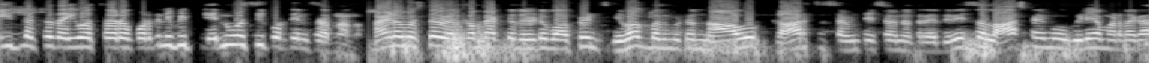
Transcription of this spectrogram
ಐದು ಲಕ್ಷದ ಐವತ್ ಸಾವಿರ ಕೊಡ್ತೀನಿ ವಿತ್ ಎನ್ ಸಿ ಕೊಡ್ತೀನಿ ಸರ್ ನಾನು. ಮೇಡಮ್ ನಮಸ್ತೆ welcome back to YouTube friends ಇವಾಗ ಬಂದ್ಬಿಟ್ಟು ನಾವು ಕಾರ್ಸ್ ಸೆವೆಂಟಿ ಸೆವೆನ್ ಹತ್ರ ಇದೀವಿ. ಸೊ ಲಾಸ್ಟ್ ಟೈಮ್ ವಿಡಿಯೋ ಮಾಡಿದಾಗ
